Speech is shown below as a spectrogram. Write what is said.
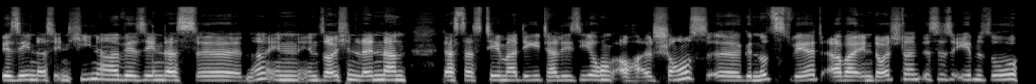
Wir sehen das in China, wir sehen das äh, ne, in, in solchen Ländern, dass das Thema Digitalisierung auch als Chance äh, genutzt wird. Aber in Deutschland ist es eben so,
